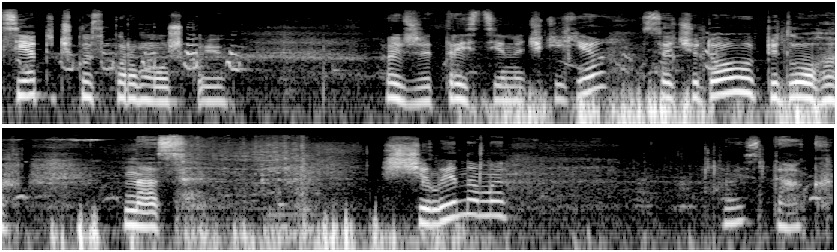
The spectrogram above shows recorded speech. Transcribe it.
сіточку з кормушкою. Ось вже три стіночки є, все чудово. Підлога у нас з щілинами. Ось так.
